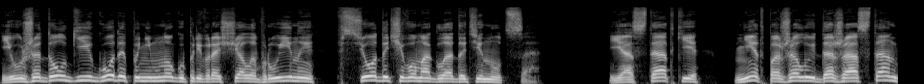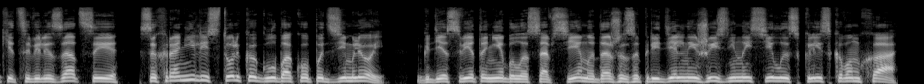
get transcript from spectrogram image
и уже долгие годы понемногу превращала в руины все, до чего могла дотянуться. И остатки, нет, пожалуй, даже останки цивилизации сохранились только глубоко под землей, где света не было совсем и даже запредельной жизненной силы склизкого мха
